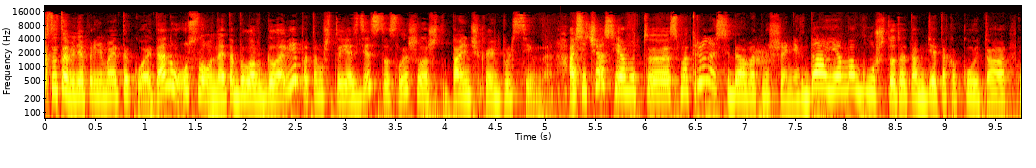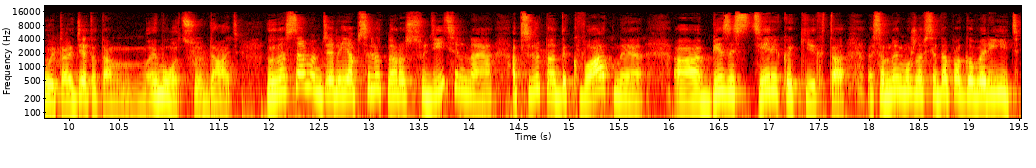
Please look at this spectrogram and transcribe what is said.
кто-то меня принимает такой, да, ну, условно, это было в голове, потому что я с детства слышала, что Танечка импульсивная. А сейчас я вот э, смотрю на себя в отношениях, да, я могу что-то там где-то какую-то, какую-то где-то там эмоцию дать, но на самом деле я абсолютно рассудительная, абсолютно адекватная, э, без истерик каких-то, со мной можно всегда поговорить,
